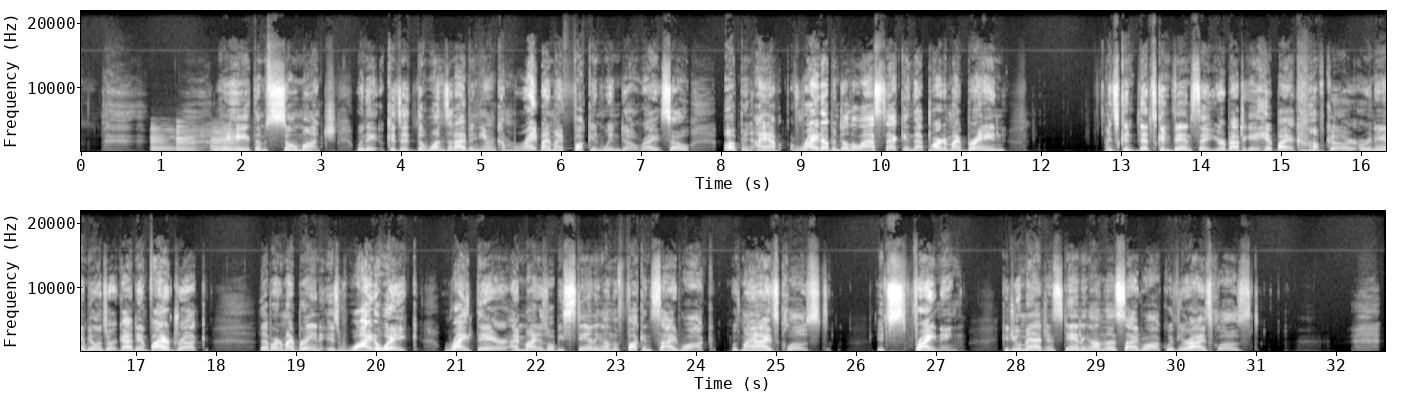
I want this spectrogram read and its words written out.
I hate them so much when they because the, the ones that I've been hearing come right by my fucking window, right? So up and I have right up until the last second that part of my brain it's con- that's convinced that you're about to get hit by a cop car or an ambulance or a goddamn fire truck. That part of my brain is wide awake right there. I might as well be standing on the fucking sidewalk with my eyes closed. It's frightening. Could you imagine standing on the sidewalk with your eyes closed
